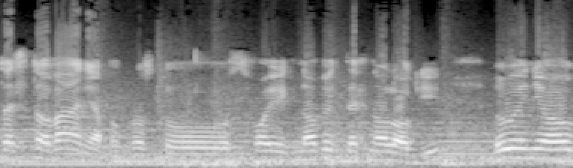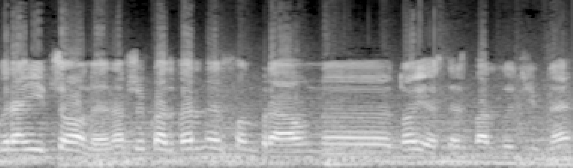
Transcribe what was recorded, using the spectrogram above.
testowania po prostu swoich nowych technologii były nieograniczone. Na przykład Werner von Braun, e, to jest też bardzo dziwne,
